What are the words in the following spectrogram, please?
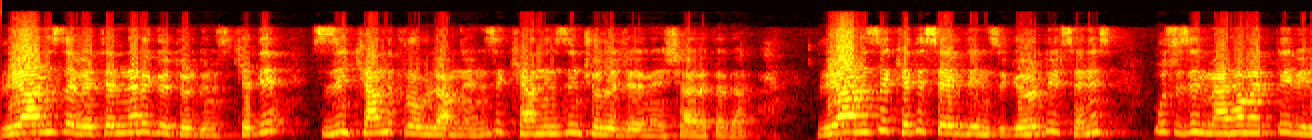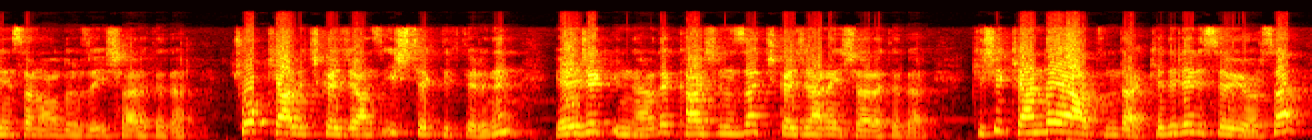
Rüyanızda veterinere götürdüğünüz kedi sizin kendi problemlerinizi kendinizin çözeceğine işaret eder. Rüyanızda kedi sevdiğinizi gördüyseniz bu sizin merhametli bir insan olduğunuzu işaret eder. Çok karlı çıkacağınız iş tekliflerinin gelecek günlerde karşınıza çıkacağına işaret eder. Kişi kendi hayatında kedileri seviyorsa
